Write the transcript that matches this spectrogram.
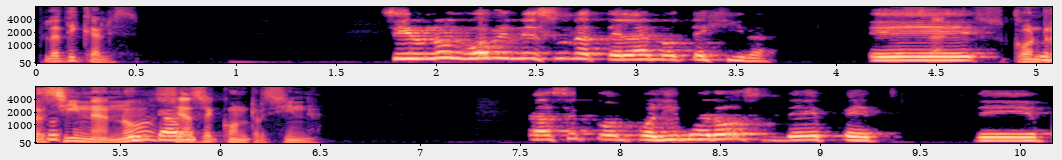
Platícales. Sí, un non-woven es una tela no tejida. Eh, con resina, ¿no? Se hace con resina. Se hace con polímeros de PET de,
